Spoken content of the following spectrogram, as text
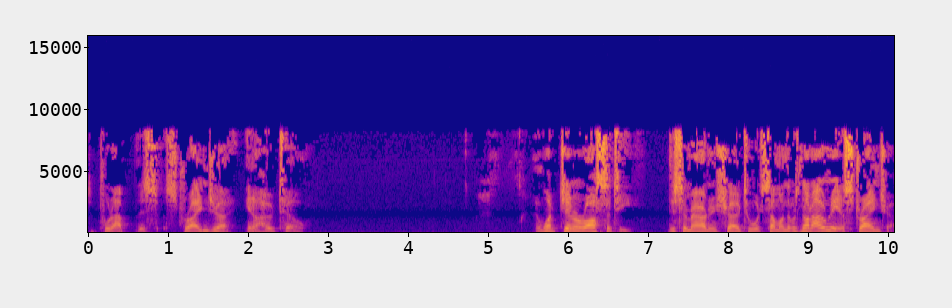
to put up this stranger in a hotel. And what generosity this Samaritan showed towards someone that was not only a stranger,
